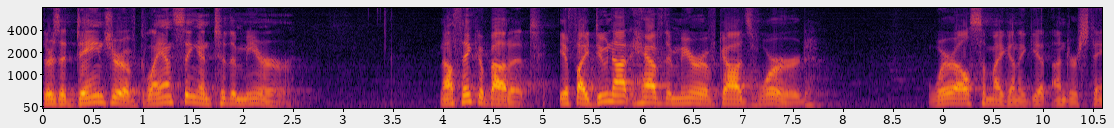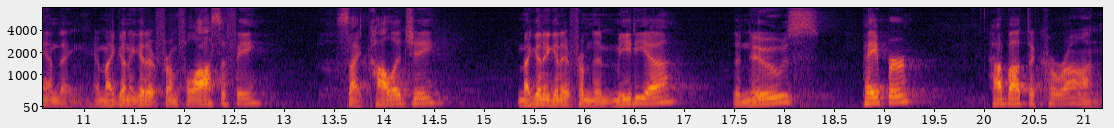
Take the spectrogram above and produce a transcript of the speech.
There's a danger of glancing into the mirror now think about it. If I do not have the mirror of God's Word, where else am I going to get understanding? Am I going to get it from philosophy, psychology? Am I going to get it from the media, the news, paper? How about the Quran?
